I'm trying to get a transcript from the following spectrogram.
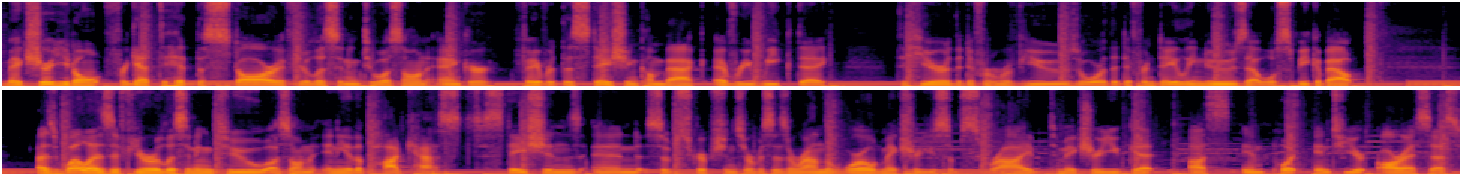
Make sure you don't forget to hit the star if you're listening to us on Anchor. Favorite this station, come back every weekday to hear the different reviews or the different daily news that we'll speak about. As well as if you're listening to us on any of the podcast stations and subscription services around the world, make sure you subscribe to make sure you get us input into your RSS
